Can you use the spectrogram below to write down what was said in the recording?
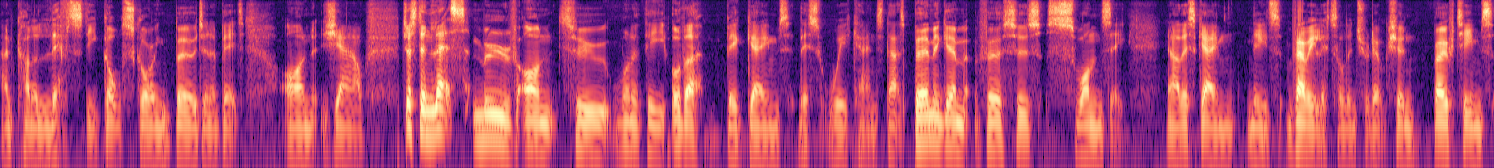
and kind of lifts the goal scoring burden a bit on João. Justin, let's move on to one of the other big games this weekend. That's Birmingham versus Swansea. Now, this game needs very little introduction. Both teams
